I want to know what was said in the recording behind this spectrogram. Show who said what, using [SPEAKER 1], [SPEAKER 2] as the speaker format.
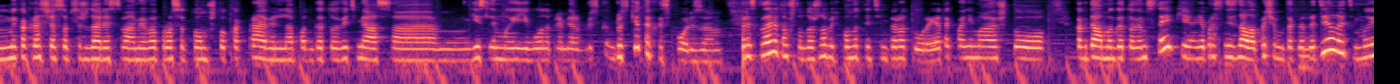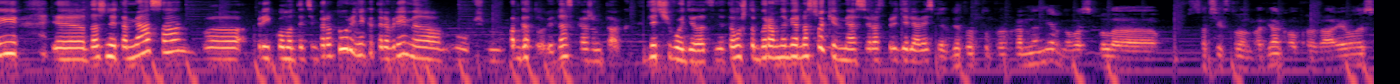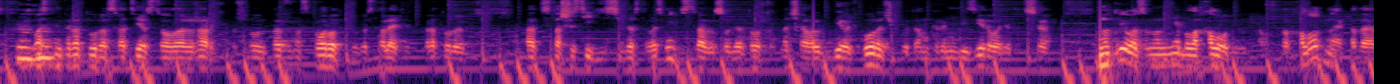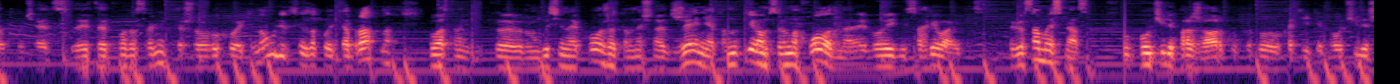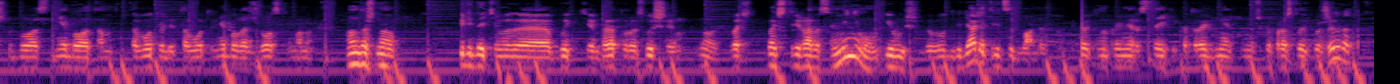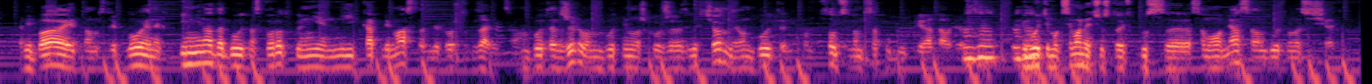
[SPEAKER 1] Мы как раз сейчас обсуждали с вами вопрос о том, что как правильно подготовить мясо, если мы его, например, в брускетах используем. Рассказали о том, что должно быть комнатной температуры. Я так понимаю, что когда мы готовим стейки, я просто не знала, почему так надо делать, мы э, должны это мясо э, при комнатной температуре некоторое время, ну, в общем, подготовить, да, скажем так. Для чего делается? Для того, чтобы равномерно соки в мясе распределялись.
[SPEAKER 2] Для того, чтобы равномерно у вас было со всех сторон одинаково прожаривалось, у вас температура соответствовала жарке, что даже на сковородке вы выставляете температуру от 160 до 180 градусов для того, чтобы сначала делать корочку, там, карамелизировать это все. Внутри у вас оно не было холодным, потому что холодное, когда получается, это можно сравнить, то, что вы выходите на улицу, заходите обратно, у вас там э, там, гусиная кожа, там начинает жжение, там внутри вам все равно холодно, и вы не согреваетесь. Так же самое с мясом. Вы получили прожарку, какую вы хотите, получили, чтобы у вас не было там того-то или того-то, не было жестким. Оно, оно должно перед этим э, быть температура свыше ну, 20 24 градуса минимум и выше. В идеале 32. Да. Берете, например, стейки, которые имеют немножко прослойку жира, рибай, там, стриплоины, им не надо будет на сковородку ни, ни капли масла для того, чтобы жариться. Он будет от жира, он будет немножко уже размягченный, он будет он в собственном соку будет приготавливаться.
[SPEAKER 1] Мгм,
[SPEAKER 2] Вы
[SPEAKER 1] мгм.
[SPEAKER 2] будете максимально чувствовать вкус э, самого мяса, он будет его насыщать.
